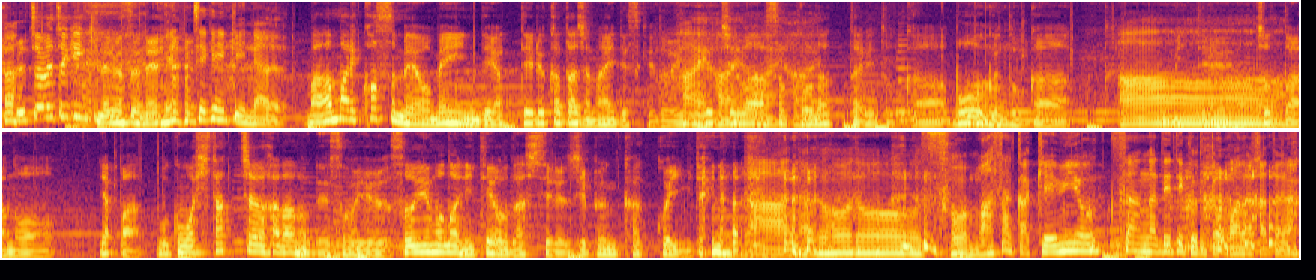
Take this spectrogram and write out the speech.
た。めちゃめちゃ元気になりますよね。めっちゃ元気になる。まあ、あんまりコスメをメインでやってる方じゃないですけど入はいり口はそこだったりとか防具とかを見てちょっとあのやっぱ僕も浸っちゃう派なのでそういうそういうものに手を出してる自分かっこいいみたいな。ああなるほど。そうまさかケミオさんが出てくると思わなかったな。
